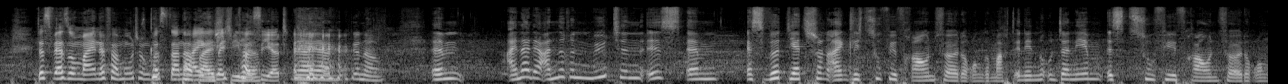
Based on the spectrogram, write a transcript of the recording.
das wäre so meine Vermutung, was dann eigentlich Beispiele. passiert. Ja, ja, genau. Ähm, einer der anderen Mythen ist, ähm, es wird jetzt schon eigentlich zu viel Frauenförderung gemacht. In den Unternehmen ist zu viel Frauenförderung.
